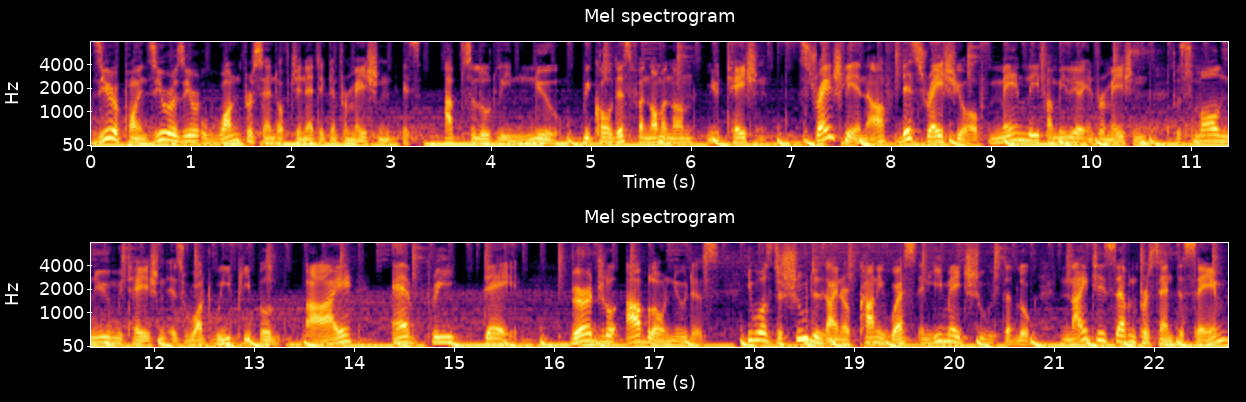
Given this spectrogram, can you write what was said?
0.001% of genetic information is absolutely new. We call this phenomenon mutation. Strangely enough, this ratio of mainly familiar information to small new mutation is what we people buy every day. Virgil Abloh knew this. He was the shoe designer of Kanye West and he made shoes that look 97% the same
